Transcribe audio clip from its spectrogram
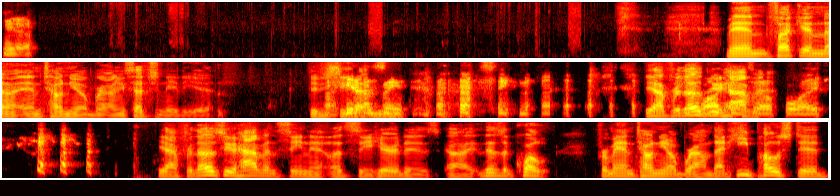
Yeah. Man, fucking uh, Antonio Brown, he's such an idiot. Did you see yeah, that? I've seen. I've seen that. Yeah, for those who haven't, play. Yeah, for those who haven't seen it, let's see. Here it is. Uh, this is a quote from Antonio Brown that he posted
